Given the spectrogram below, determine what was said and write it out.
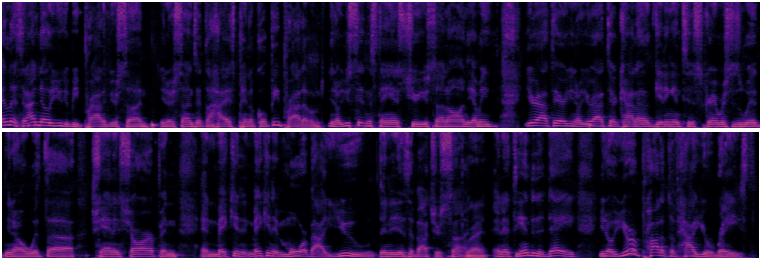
and listen, I know you can be proud of your son. You know, your son's at the highest pinnacle. Be proud of him. You know, you sit in the stands, cheer your son on. I mean, you're out there, you know, you're out there kind of getting into skirmishes with, you know, with uh, Shannon Sharpe and and making it making it more about you than it is about your son. Right. And at the end of the day, you know, you're a product of how you're raised.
